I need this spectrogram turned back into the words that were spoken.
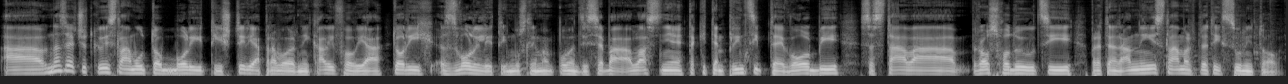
A na začiatku islámu to boli tí štyria pravoverní kalifovia, ktorých zvolili tí muslimom pomedzi seba a vlastne taký ten princíp tej voľby sa stáva rozhodujúci pre ten ranný islám a pre tých sunitov.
